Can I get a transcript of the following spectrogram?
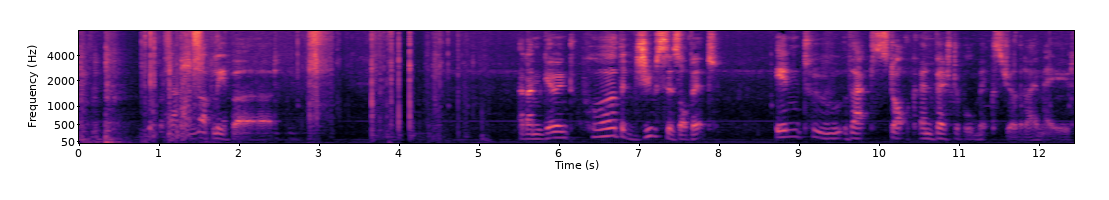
look at that lovely bird. And I'm going to pour the juices of it into that stock and vegetable mixture that I made.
